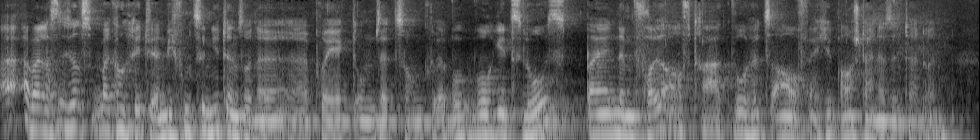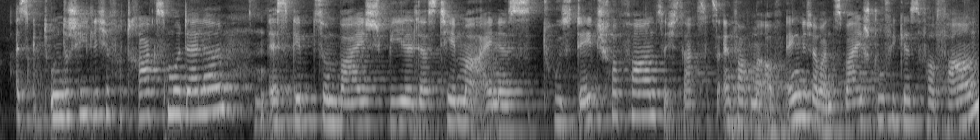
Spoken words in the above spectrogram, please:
Aber lassen Sie uns mal konkret werden. Wie funktioniert denn so eine äh, Projektumsetzung? Wo, wo geht's los bei einem Vollauftrag? Wo hört's auf? Welche Bausteine sind da drin? Es gibt unterschiedliche Vertragsmodelle. Es gibt zum Beispiel das Thema eines Two-Stage-Verfahrens. Ich sage es jetzt einfach mal auf Englisch, aber ein zweistufiges Verfahren.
